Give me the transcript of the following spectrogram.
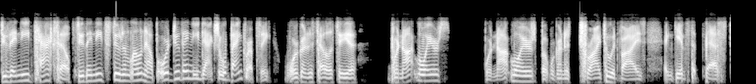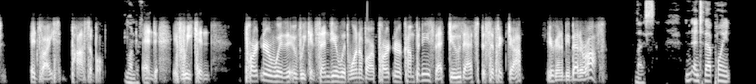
Do they need tax help? Do they need student loan help? Or do they need actual bankruptcy? We're going to tell it to you. We're not lawyers. We're not lawyers, but we're going to try to advise and give the best advice possible. Wonderful. And if we can partner with, if we can send you with one of our partner companies that do that specific job, you're going to be better off. Nice. And to that point,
